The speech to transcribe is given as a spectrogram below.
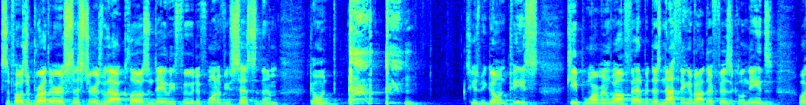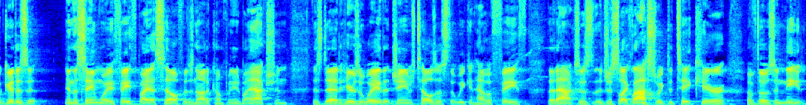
Suppose a brother or sister is without clothes and daily food. If one of you says to them, Go in, excuse me, go in peace, keep warm and well fed, but does nothing about their physical needs, what good is it? In the same way, faith by itself is not accompanied by action is dead. Here's a way that James tells us that we can have a faith that acts, is just like last week, to take care of those in need.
